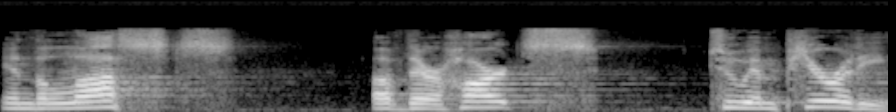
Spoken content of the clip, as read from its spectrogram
in the lusts of their hearts to impurity,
